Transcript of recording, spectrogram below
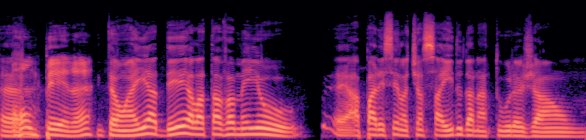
é. romper, né? Então, aí a D, ela tava meio é, aparecendo, ela tinha saído da Natura já há um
